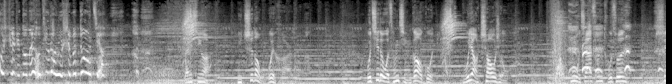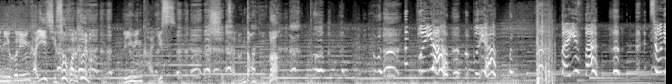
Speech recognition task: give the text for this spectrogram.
我甚至都没有听到有什么动静。蓝心儿，你知道我为何而来吗？我记得我曾警告过你，不要招惹我。穆家村屠村，是你和林云凯一起策划的，对吗？林云凯已死，现在轮到你了。不，不，不要，不要！白一凡，求你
